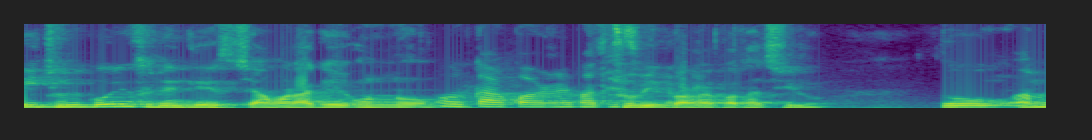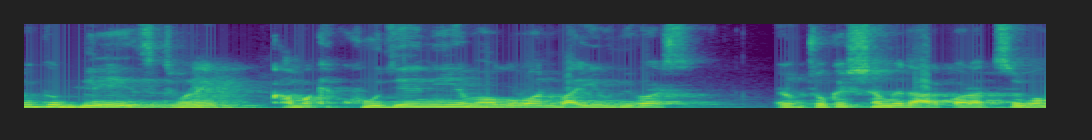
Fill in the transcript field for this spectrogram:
এই ছবি কোইন্সিডেন্টলি এসছে আমার আগে অন্য কার করার কথা ছিল। তো আমি তো ব্লেসড মানে আমাকে খুঁজে নিয়ে ভগবান বা ইউনিভার্স এরকম চোখের সামনে দাঁড় করাচ্ছে এবং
